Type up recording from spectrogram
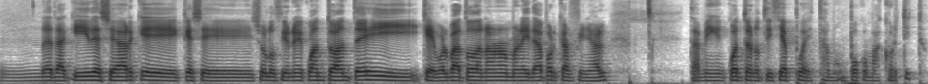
mm, desde aquí desear que, que se solucione cuanto antes y que vuelva toda la normalidad, porque al final, también en cuanto a noticias, pues estamos un poco más cortitos,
